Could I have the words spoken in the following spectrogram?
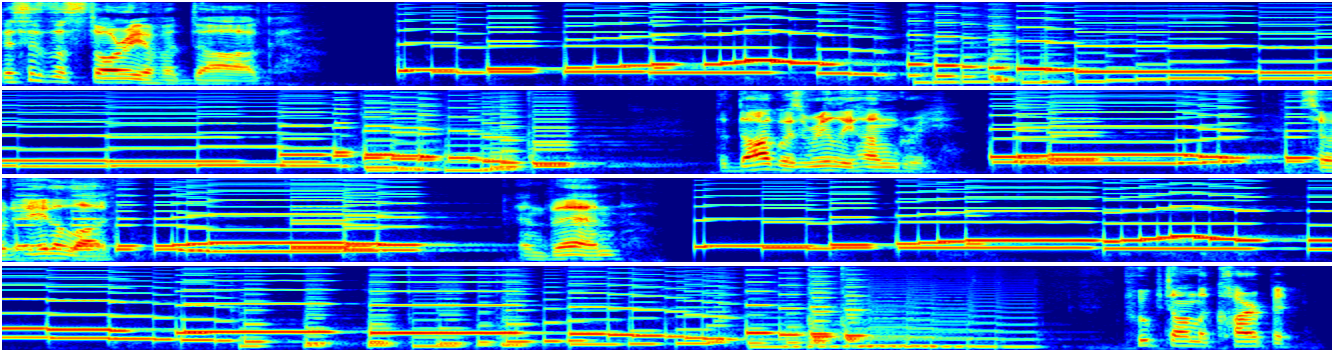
This is the story of a dog. The dog was really hungry. So it ate a lot. And then pooped on the carpet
